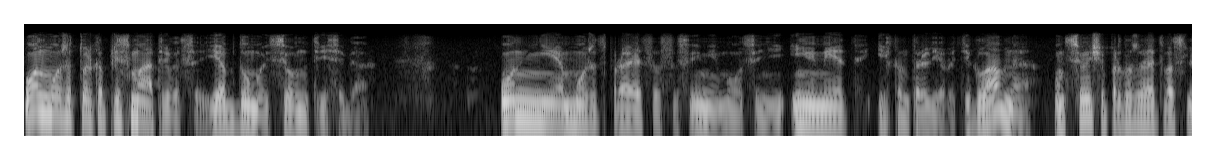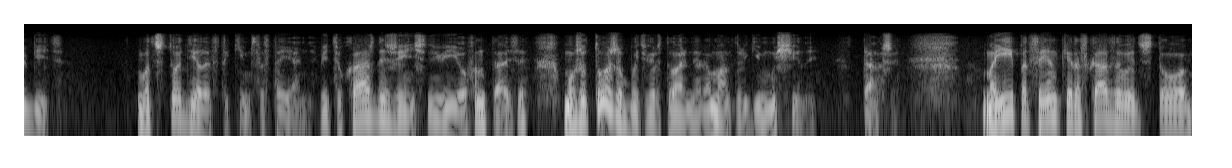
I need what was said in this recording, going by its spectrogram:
Он может только присматриваться и обдумывать все внутри себя. Он не может справиться со своими эмоциями и не умеет их контролировать. И главное, он все еще продолжает вас любить. Вот что делать с таким состоянием? Ведь у каждой женщины в ее фантазии может тоже быть виртуальный роман с другим мужчиной. Также. Мои пациентки рассказывают, что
